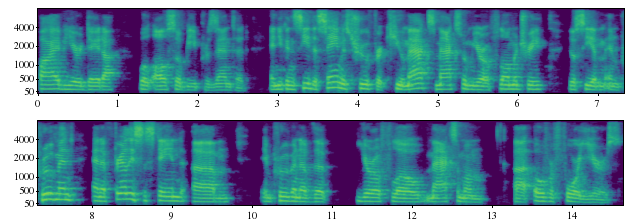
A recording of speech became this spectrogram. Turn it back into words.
five-year data will also be presented. And you can see the same is true for Qmax, maximum uroflowmetry. You'll see an improvement and a fairly sustained um, improvement of the Uroflow maximum uh, over four years.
